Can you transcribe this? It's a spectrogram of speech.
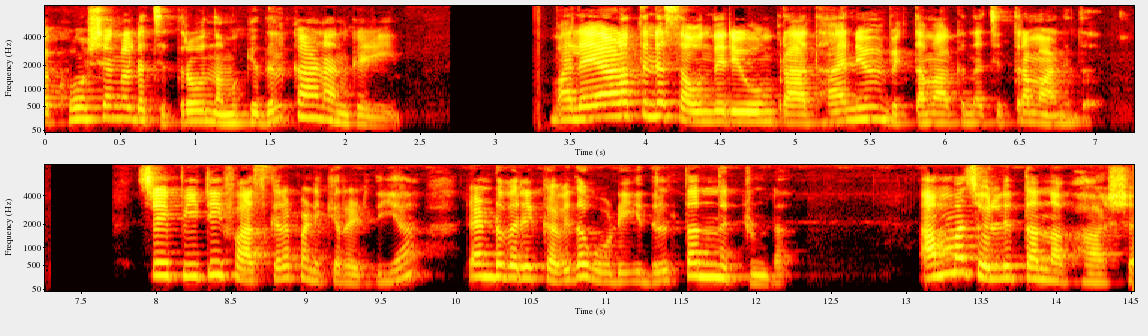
ആഘോഷങ്ങളുടെ ചിത്രവും നമുക്കിതിൽ കാണാൻ കഴിയും. മലയാളത്തിന്റെ സൗന്ദര്യവും പ്രാധാന്യവും വ്യക്തമാക്കുന്ന ചിത്രമാണിത്. ശ്രീ പി ടി ഭാസ്കര പണിക്കർ എഴുതിയ രണ്ടുപേരെ കവിത കൂടി ഇതിൽ തന്നിട്ടുണ്ട്. അമ്മ ചൊല്ലിത്തന്ന ഭാഷ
